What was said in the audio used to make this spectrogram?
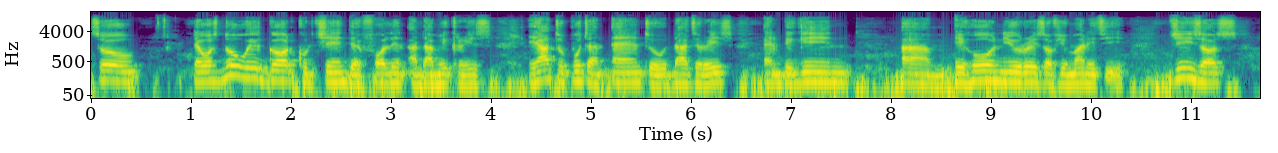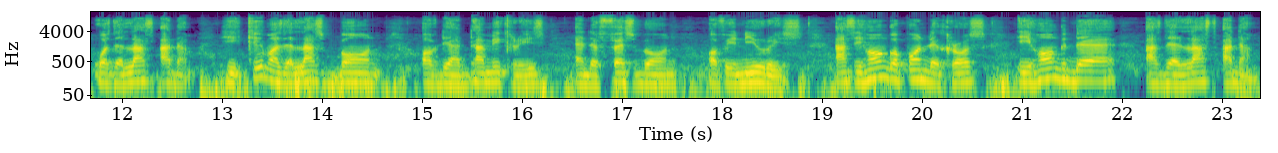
So there was no way God could change the fallen Adamic race. He had to put an end to that race and begin um, a whole new race of humanity. Jesus was the last Adam. He came as the last born of the Adamic race and the firstborn of a new race. As he hung upon the cross, he hung there as the last Adam,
